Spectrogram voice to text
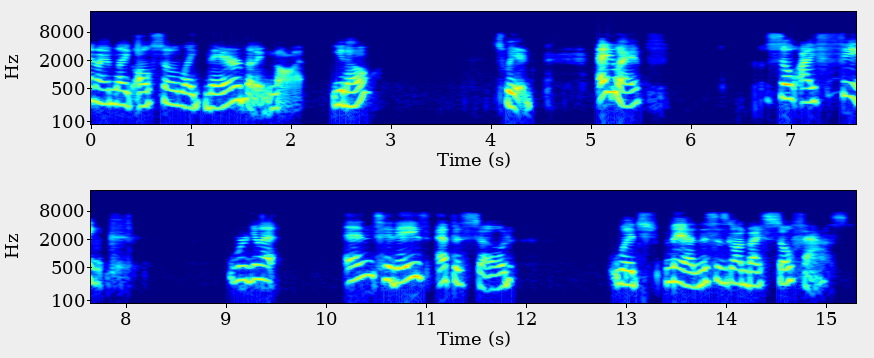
and I'm, like, also, like, there, but I'm not, you know? It's weird. Anyway, so I think we're gonna end today's episode, which, man, this has gone by so fast.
